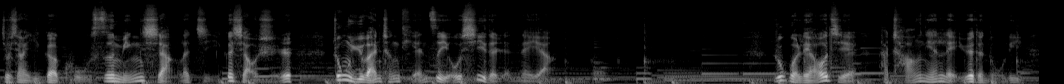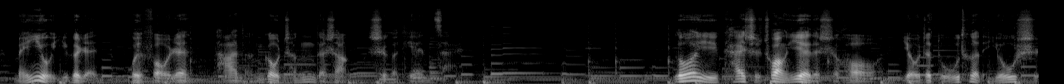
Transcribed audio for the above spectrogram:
就像一个苦思冥想了几个小时，终于完成填字游戏的人那样。如果了解他长年累月的努力，没有一个人会否认他能够称得上是个天才。罗伊开始创业的时候，有着独特的优势。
